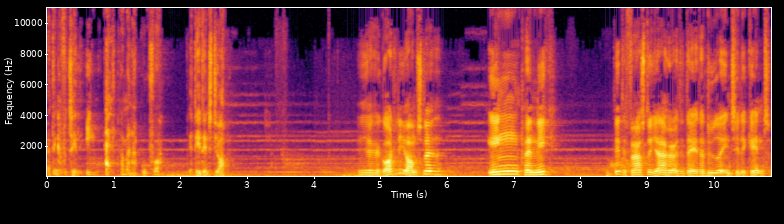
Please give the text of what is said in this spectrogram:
At den kan fortælle en alt, hvad man har brug for? Ja, det er dens job. Jeg kan godt lide omslaget. Ingen panik. Det er det første, jeg har hørt i dag, der lyder intelligent.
